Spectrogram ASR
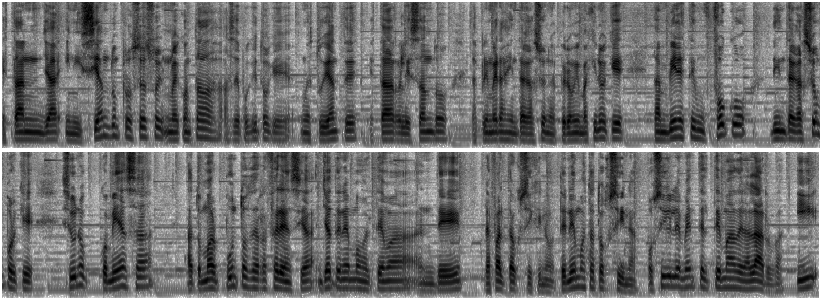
están ya iniciando un proceso y me contaba hace poquito que un estudiante está realizando las primeras indagaciones, pero me imagino que también este es un foco de indagación porque si uno comienza a tomar puntos de referencia, ya tenemos el tema de la falta de oxígeno. Tenemos esta toxina, posiblemente el tema de la larva y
